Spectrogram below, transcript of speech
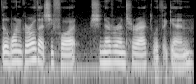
the one girl that she fought, she never interacted with again.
